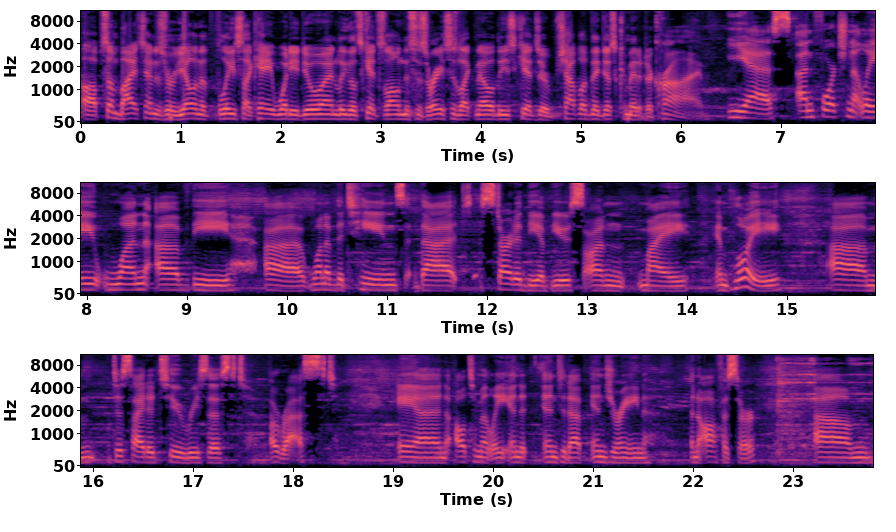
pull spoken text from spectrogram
uh, some bystanders were yelling at the police like, "Hey, what are you doing? Leave those kids alone. This is racist." Like, no, these kids are shoplifting. They just committed a crime. Yes, unfortunately, one of the uh, one of the teens that started the abuse on my employee um, decided to resist arrest and ultimately ended, up injuring an officer. Um,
